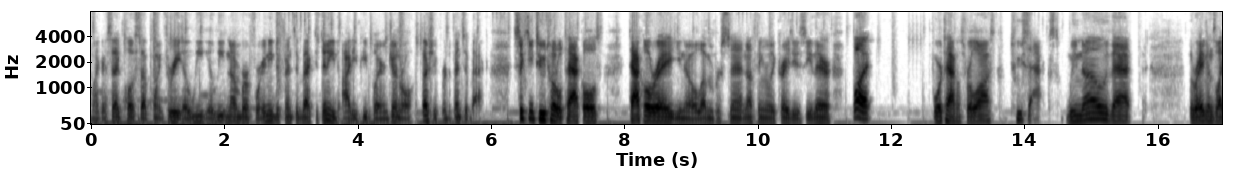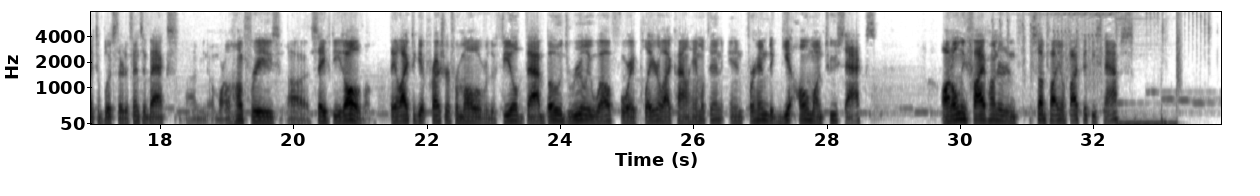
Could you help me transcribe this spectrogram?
Like I said, close to that 0.3, elite, elite number for any defensive back, just any IDP player in general, especially for defensive back. 62 total tackles, tackle rate, you know, 11%, nothing really crazy to see there. But four tackles for a loss, two sacks. We know that the Ravens like to blitz their defensive backs, um, you know, Marlon Humphreys, uh, safeties, all of them. They like to get pressure from all over the field. That bodes really well for a player like Kyle Hamilton. And for him to get home on two sacks on only 500 and sub, you know, 550 snaps,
